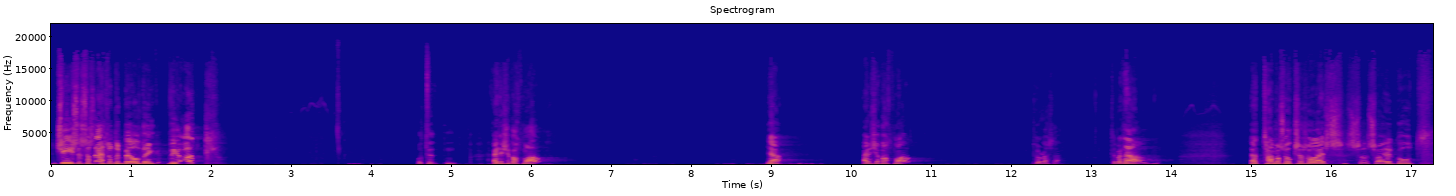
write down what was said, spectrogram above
Jesus has entered the building. Vi er ødel. Og er det ikke godt mål? Ja? Er det ikke godt mål? Pura seg. Det er bare det. Jeg Thomas meg så også så, så er god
